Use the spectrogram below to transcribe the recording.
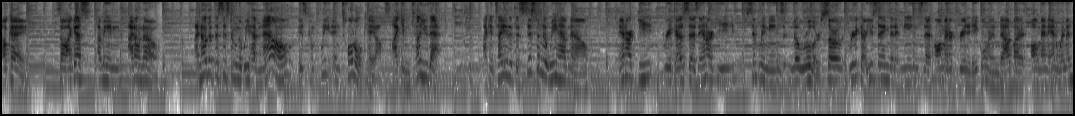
Okay, so I guess I mean I don't know. I know that the system that we have now is complete and total chaos. I can tell you that. I can tell you that the system that we have now, anarchy, Rika says anarchy simply means no rulers. So, Rika, are you saying that it means that all men are created equal and endowed by all men and women?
